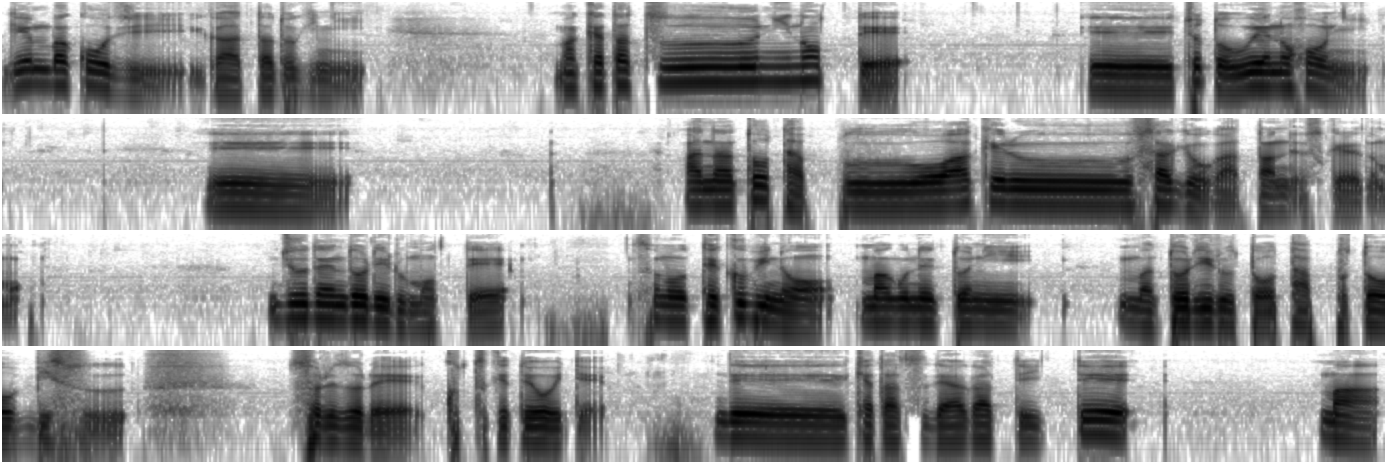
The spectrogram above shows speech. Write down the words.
現場工事があった時に、まあ、脚立に乗って、え、ちょっと上の方に、えー、穴とタップを開ける作業があったんですけれども、充電ドリル持って、その手首のマグネットに、まあ、ドリルとタップとビス、それぞれくっつけておいて、で、脚立で上がっていって、まあ、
